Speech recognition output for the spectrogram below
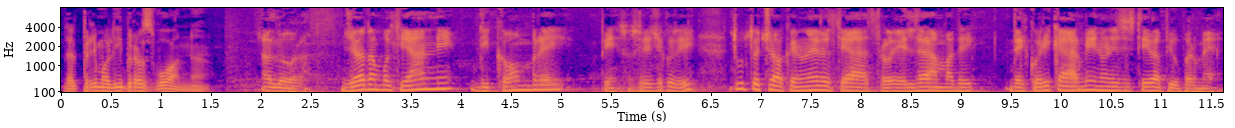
Dal primo libro Swan. Allora, già da molti anni di Combray, penso si legge così, tutto ciò che non era il teatro e il dramma de- del coricarmi non esisteva più per me.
